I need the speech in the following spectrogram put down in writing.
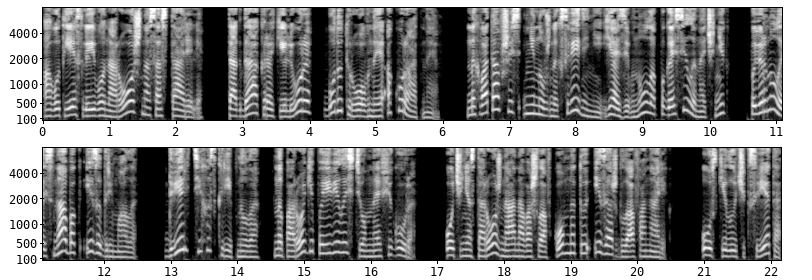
А вот если его нарочно состарили, тогда кракелюры будут ровные, аккуратные. Нахватавшись ненужных сведений, я зевнула, погасила ночник, повернулась на бок и задремала. Дверь тихо скрипнула, на пороге появилась темная фигура. Очень осторожно она вошла в комнату и зажгла фонарик. Узкий лучик света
